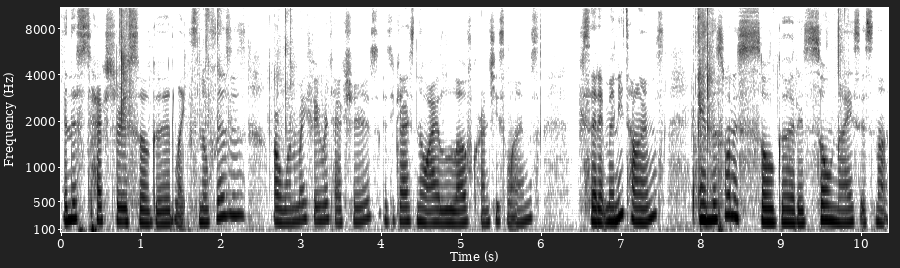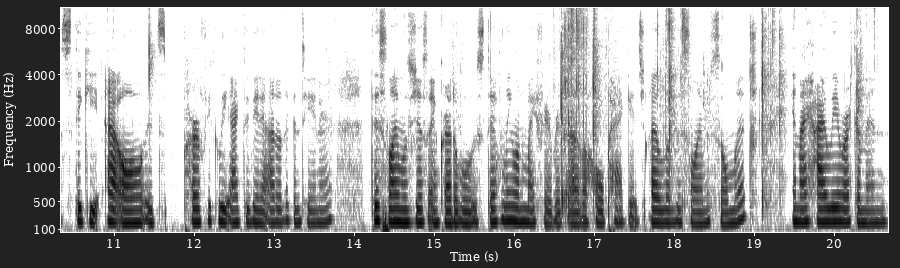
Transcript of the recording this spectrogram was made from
And this texture is so good. Like snow fizzes are one of my favorite textures. As you guys know, I love crunchy slimes. I've said it many times. And this one is so good. It's so nice. It's not sticky at all. It's perfectly activated out of the container. This slime was just incredible. It's definitely one of my favorites out of the whole package. I love the slime so much and I highly recommend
